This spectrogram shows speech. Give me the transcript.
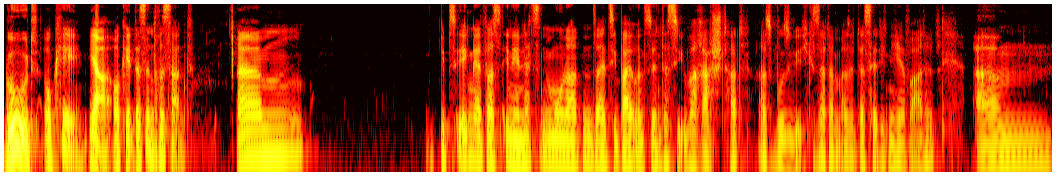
Gut, okay. Ja, okay, das ist interessant. Ähm, Gibt es irgendetwas in den letzten Monaten, seit Sie bei uns sind, das Sie überrascht hat? Also wo Sie wirklich gesagt haben, also das hätte ich nicht erwartet? Ähm,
